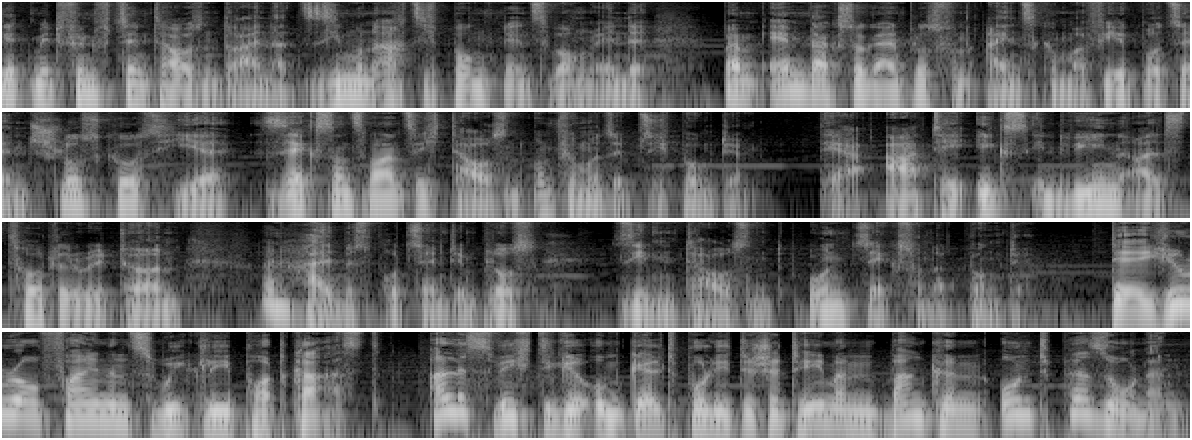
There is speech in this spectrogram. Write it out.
geht mit 15.387 Punkten ins Wochenende. Beim MDAX sogar ein Plus von 1,4 Prozent. Schlusskurs hier 26.075 Punkte. Der ATX in Wien als Total Return ein halbes Prozent im Plus 7.600 Punkte. Der Eurofinance Weekly Podcast. Alles Wichtige um geldpolitische Themen, Banken und Personen.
